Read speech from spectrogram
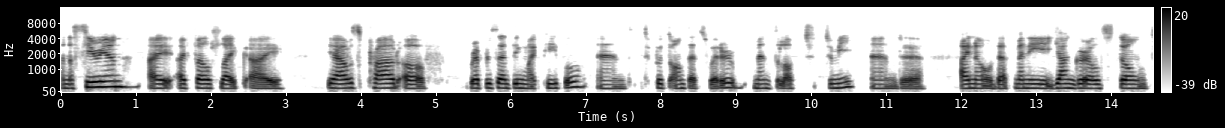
an Assyrian, I I felt like I yeah I was proud of representing my people. And to put on that sweater meant a lot to me. And uh, I know that many young girls don't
